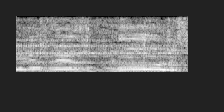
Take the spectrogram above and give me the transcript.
It is good.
